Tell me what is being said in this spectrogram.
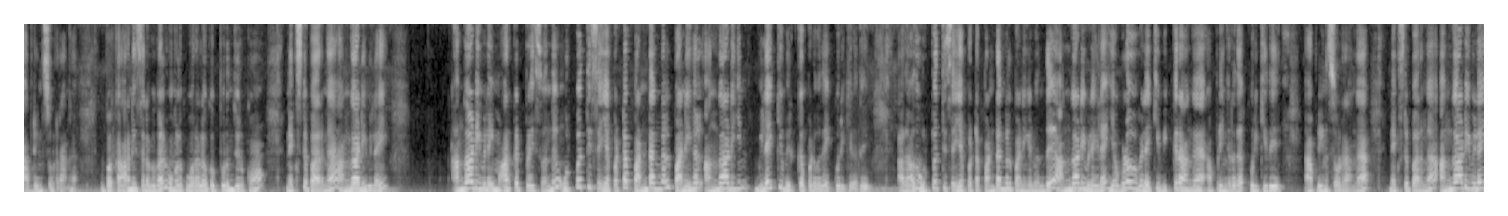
அப்படின்னு சொல்கிறாங்க இப்போ காரணி செலவுகள் உங்களுக்கு ஓரளவுக்கு புரிஞ்சிருக்கும். நெக்ஸ்ட் பாருங்கள் அங்காடி விலை. அங்காடி விலை மார்க்கெட் பிரைஸ் வந்து உற்பத்தி செய்யப்பட்ட பண்டங்கள் பணிகள் அங்காடியின் விலைக்கு விற்கப்படுவதை குறிக்கிறது. அதாவது உற்பத்தி செய்யப்பட்ட பண்டங்கள் பணிகள் வந்து அங்காடி விலையில எவ்வளவு விலைக்கு விற்கிறாங்க அப்படிங்கிறத குறிக்குது அப்படின்னு சொல்றாங்க. நெக்ஸ்ட் பாருங்க. அங்காடி விலை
